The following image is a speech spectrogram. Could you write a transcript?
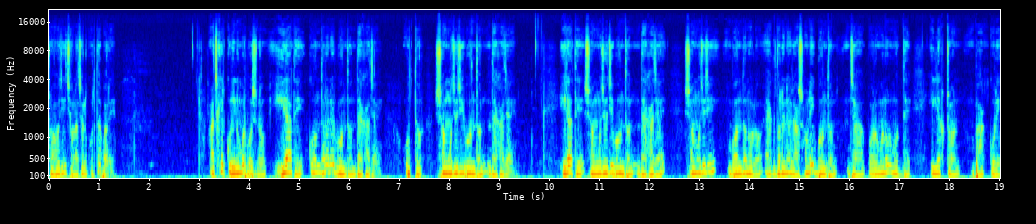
সহজেই চলাচল করতে পারে আজকের কুড়ি নম্বর প্রশ্ন হীরাতে কোন ধরনের বন্ধন দেখা যায় উত্তর সমযোজী বন্ধন দেখা যায় হীরাতে সমযোজী বন্ধন দেখা যায় সমযোজী বন্ধন হলো এক ধরনের রাসায়নিক বন্ধন যা পরমাণুর মধ্যে ইলেকট্রন ভাগ করে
